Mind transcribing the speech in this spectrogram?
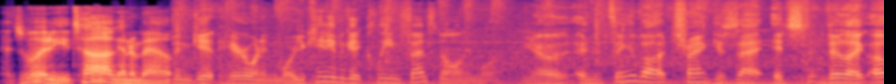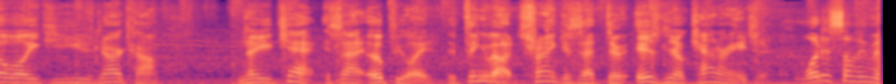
That's what are you talking about? even get heroin anymore, you can't even get clean fentanyl anymore. You know, and the thing about Trank is that it's they're like, oh well, you can use Narcan. No, you can't. It's not opioid. The thing about Trank is that there is no counteragent. What is something that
